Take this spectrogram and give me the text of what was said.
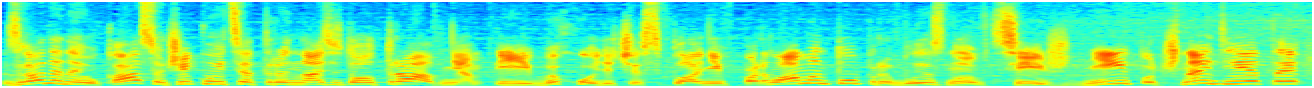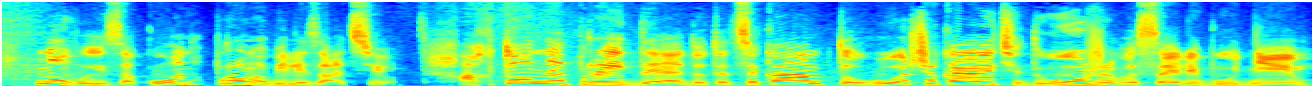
Згаданий указ очікується 13 травня, і, виходячи з планів парламенту, приблизно в ці ж дні почне діяти новий закон про мобілізацію. А хто не прийде до ТЦК, того чекають дуже веселі будні.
